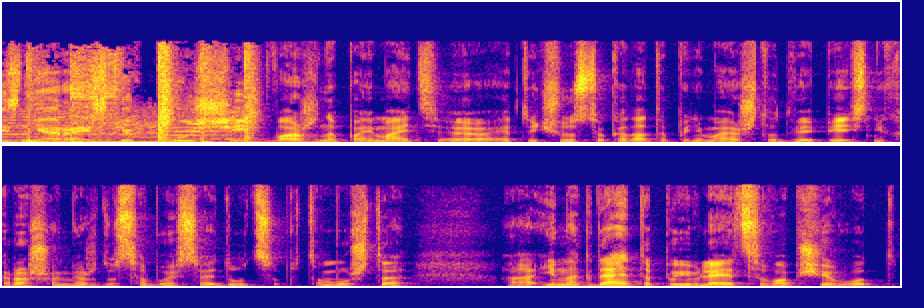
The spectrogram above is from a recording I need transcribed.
из нерайских кущей. Важно поймать э, это чувство, когда ты понимаешь, что две песни хорошо между собой сойдутся, потому что а, иногда это появляется вообще вот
